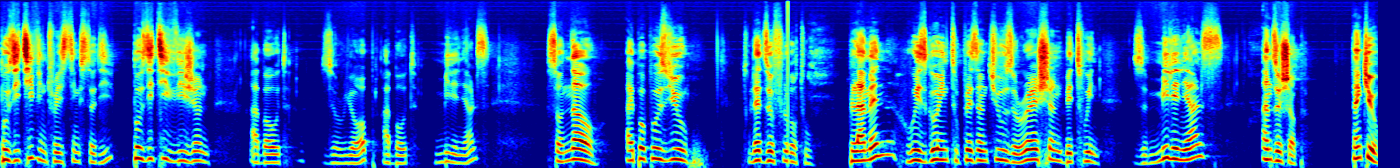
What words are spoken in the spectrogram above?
positive, interesting study, positive vision about the Europe, about millennials. So now I propose you to let the floor to Plamen, who is going to present you the relation between the millennials and the shop. Thank you.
